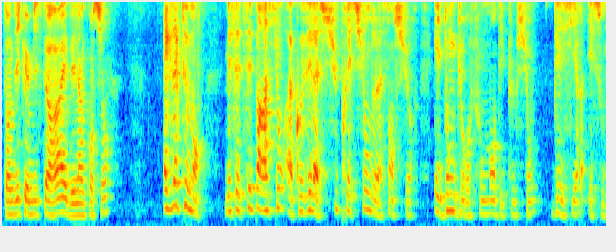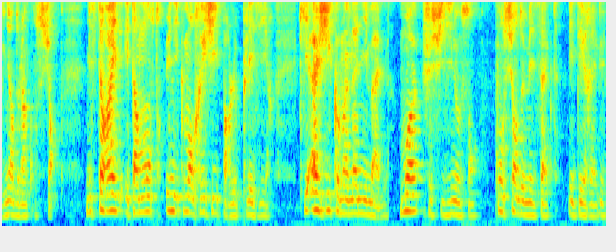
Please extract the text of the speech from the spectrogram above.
tandis que Mr. Hyde est l'inconscient? Exactement. Mais cette séparation a causé la suppression de la censure, et donc du refoulement des pulsions, désirs et souvenirs de l'inconscient. Mr. Hyde est un monstre uniquement régi par le plaisir, qui agit comme un animal. Moi, je suis innocent, conscient de mes actes et des règles.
